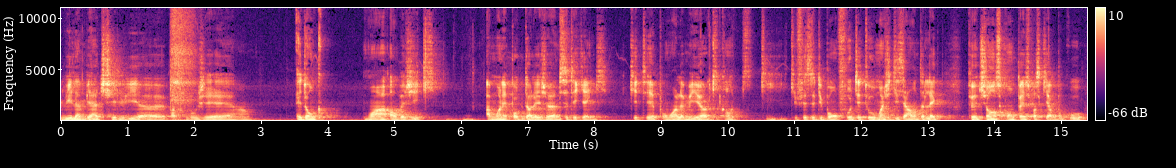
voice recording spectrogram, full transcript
Lui, il aime bien être chez lui, euh, pas trop bouger. Et, euh, et, donc, moi, en Belgique, à mon époque, dans les jeunes, c'était Genk, qui était pour moi le meilleur, qui, qui, qui faisait du bon foot et tout. Moi, je disais à Anderlecht, peu de chance qu'on pêche parce qu'il y a beaucoup.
